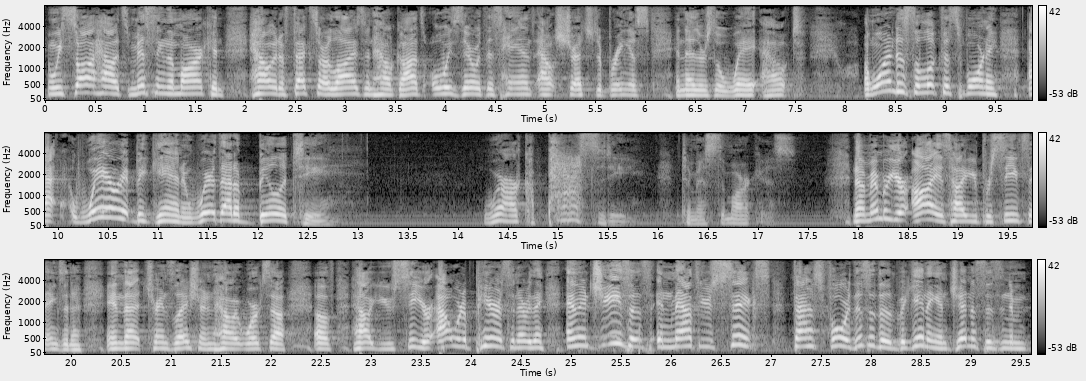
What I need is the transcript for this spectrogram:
and we saw how it's missing the mark and how it affects our lives, and how God's always there with his hands outstretched to bring us, and that there's a way out. I wanted us to look this morning at where it began and where that ability, where our capacity to miss the mark is. Now, remember, your eye is how you perceive things in, in that translation and how it works out of how you see your outward appearance and everything. And then Jesus in Matthew 6, fast forward, this is the beginning in Genesis and in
